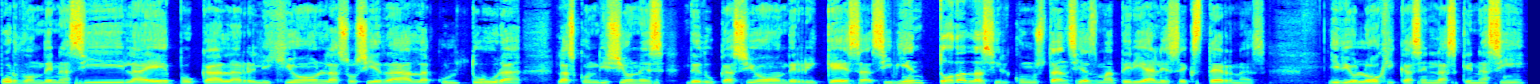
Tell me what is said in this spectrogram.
por donde nací, la época, la religión, la sociedad, la cultura, las condiciones de educación, de riqueza, si bien todas las circunstancias materiales externas, ideológicas en las que nací,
